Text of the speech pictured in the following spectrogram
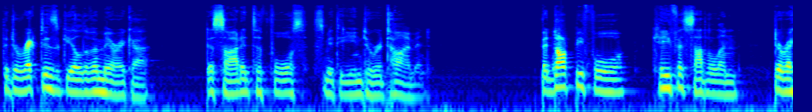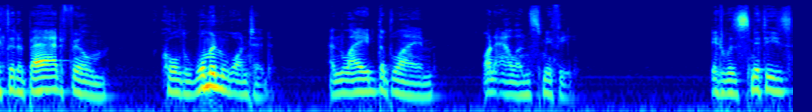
the Directors Guild of America decided to force Smithee into retirement. But not before Kiefer Sutherland directed a bad film called Woman Wanted and laid the blame on Alan Smithee. It was Smithee's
